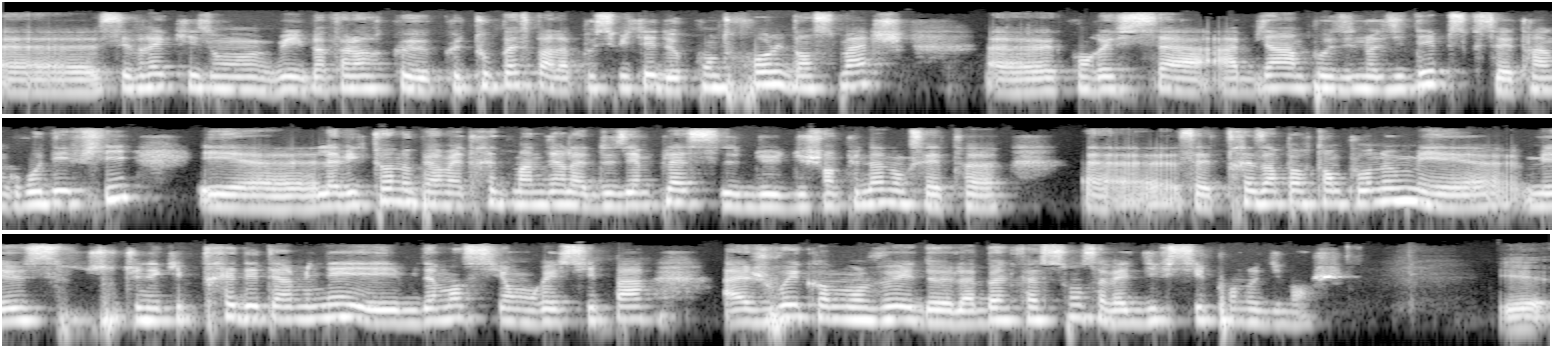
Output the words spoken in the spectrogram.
Euh, c'est vrai qu'ils ont. Il va falloir que, tout passe par la possibilité de contrôle dans ce match. Euh, qu'on réussisse à, bien imposer nos idées, parce que ça va être un gros défi. Et euh, la victoire nous permettrait de maintenir la deuxième place du, championnat, donc ça va, être, euh, très important pour nous. Mais, mais eux sont une équipe très déterminée, et évidemment, si on réussit pas à jouer comme on le veut et de la bonne façon, ça va être difficile pour nous dimanche. Et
